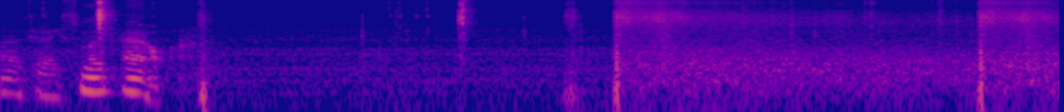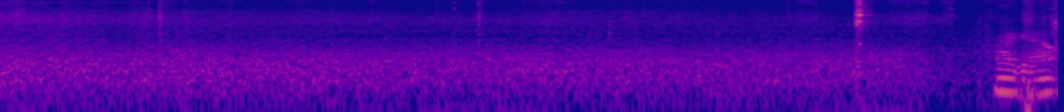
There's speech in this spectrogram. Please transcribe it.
Okay, smoke out. Frag out.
